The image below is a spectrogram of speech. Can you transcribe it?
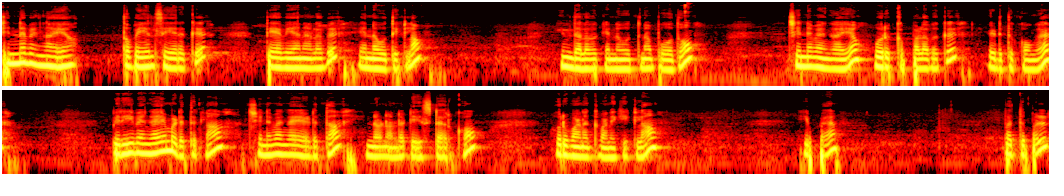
சின்ன வெங்காயம் துவையல் செய்கிறதுக்கு தேவையான அளவு எண்ணெய் ஊற்றிக்கலாம் இந்த அளவுக்கு எண்ணெய் ஊற்றினா போதும். சின்ன வெங்காயம் ஒரு கப் அளவுக்கு எடுத்துக்கோங்க. பெரிய வெங்காயம் எடுத்துக்கலாம். சின்ன வெங்காயம் எடுத்தால் இன்னும் நல்லா டேஸ்ட்டாக இருக்கும். ஒரு வணக்கு வணக்கிக்கலாம். இப்போ பத்து பல்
